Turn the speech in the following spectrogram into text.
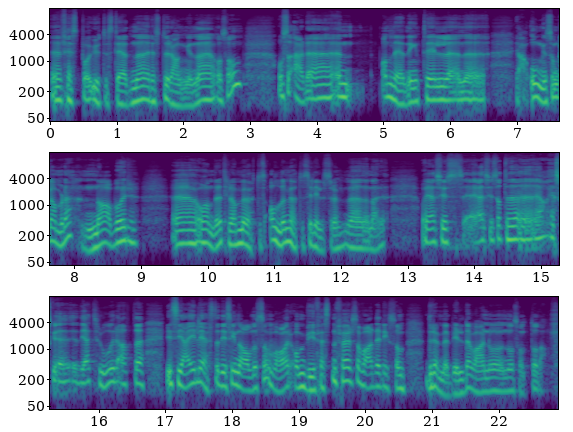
Eh, Fest på utestedene, restaurantene og sånn. Og så er det en anledning til eh, ja, unge som gamle, naboer eh, og andre til å møtes. Alle møtes i Lillestrøm. den der. Og jeg syns, at eh, ja, jeg, skulle, jeg tror at eh, hvis jeg leste de signalene som var om byfesten før, så var det liksom Drømmebildet var noe, noe sånt noe, da.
